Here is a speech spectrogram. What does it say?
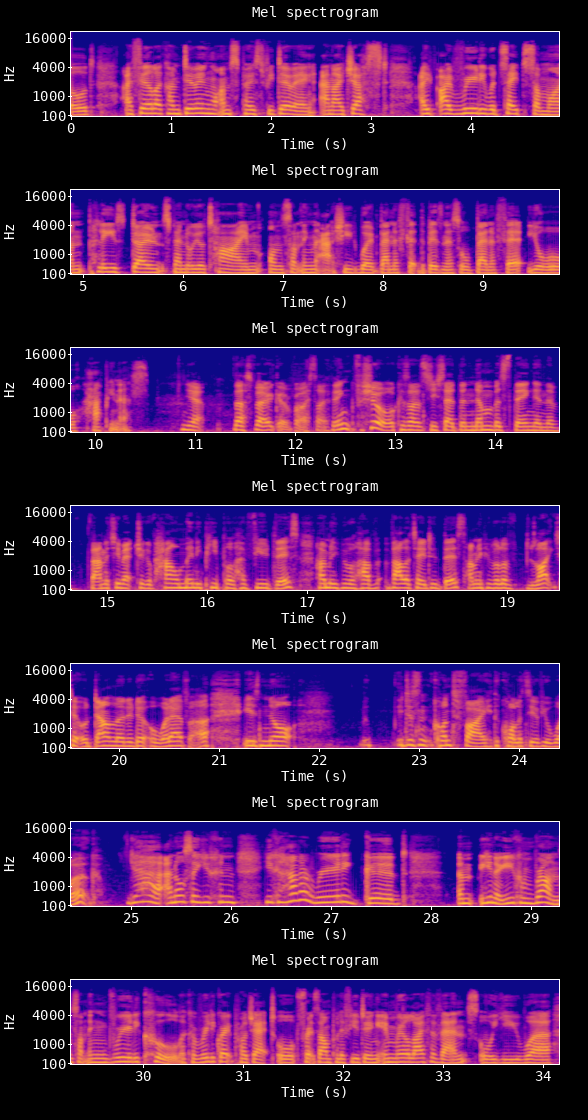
I feel like I'm doing what I'm supposed to be doing. And I just, I, I really would say to someone, please don't spend all your time on something that actually won't benefit the business or benefit your happiness. Yeah, that's very good advice, I think, for sure. Because as you said, the numbers thing and the vanity metric of how many people have viewed this, how many people have validated this, how many people have liked it or downloaded it or whatever, is not. It doesn't quantify the quality of your work. Yeah, and also you can you can have a really good. Um, you know, you can run something really cool, like a really great project, or for example, if you're doing in real life events, or you were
